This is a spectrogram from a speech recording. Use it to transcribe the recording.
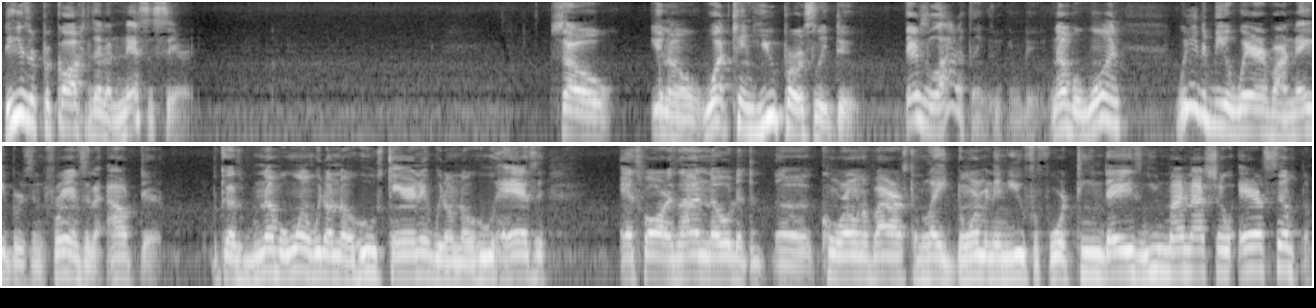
These are precautions that are necessary. So, you know, what can you personally do? There's a lot of things we can do. Number one, we need to be aware of our neighbors and friends that are out there. Because number one, we don't know who's carrying it, we don't know who has it. As far as I know, that the uh, coronavirus can lay dormant in you for 14 days, and you might not show air symptom.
